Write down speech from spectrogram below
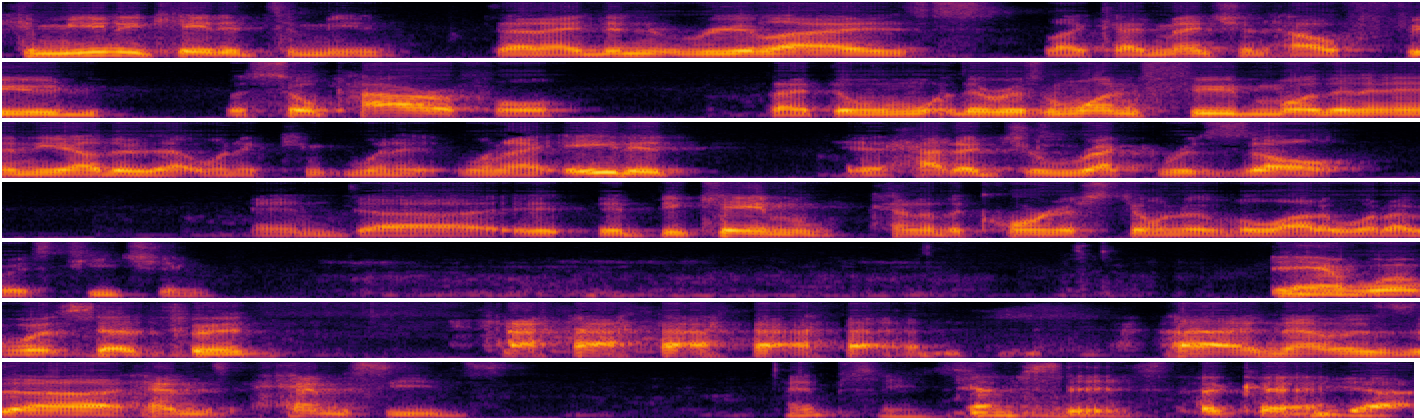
communicated to me that I didn't realize. Like I mentioned, how food was so powerful, but the, there was one food more than any other that when it when it when I ate it, it had a direct result and uh, it, it, became kind of the cornerstone of a lot of what I was teaching. And what was that food? and that was uh, hemp, hemp seeds. Hemp seeds. Hemp seeds. Okay. Yeah.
